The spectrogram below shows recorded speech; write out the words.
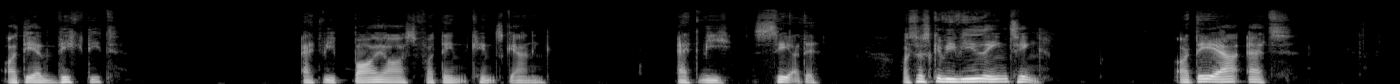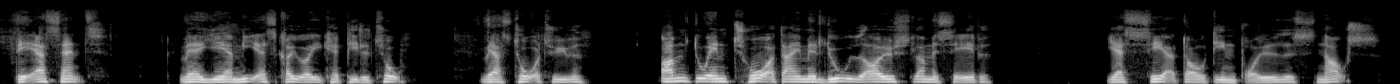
Og det er vigtigt, at vi bøjer os for den kendskærning, at vi ser det. Og så skal vi vide en ting, og det er, at det er sandt, hvad Jeremia skriver i kapitel 2, vers 22. Om du end tror dig med lud og øsler med sæbe, jeg ser dog din brødes snavs,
